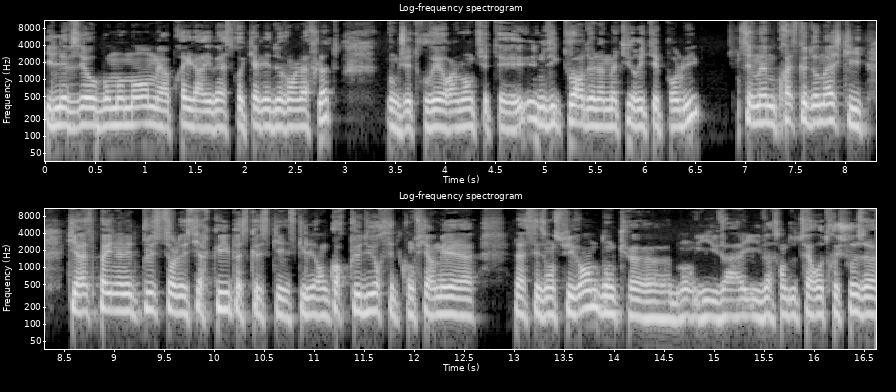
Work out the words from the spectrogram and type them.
Il les faisait au bon moment, mais après il arrivait à se recaler devant la flotte. Donc j'ai trouvé vraiment que c'était une victoire de la maturité pour lui. C'est même presque dommage qu'il qu'il reste pas une année de plus sur le circuit parce que ce qui est, ce qui est encore plus dur, c'est de confirmer la, saison suivante. Donc euh, bon, il va il va sans doute faire autre chose euh,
